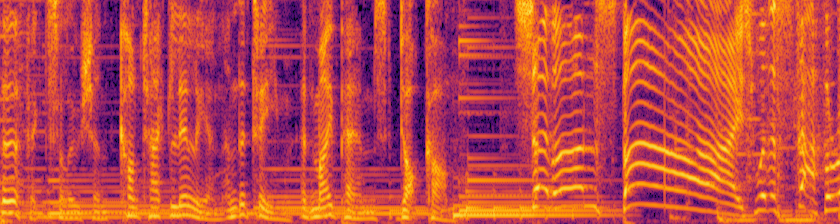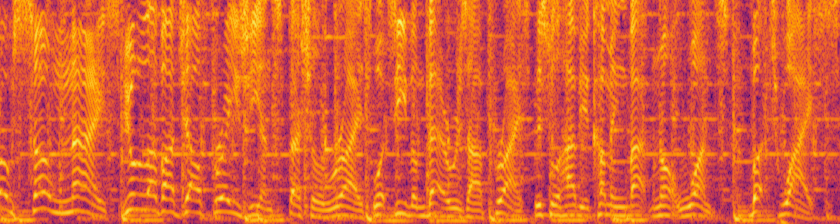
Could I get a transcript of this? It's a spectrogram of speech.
perfect solution, contact Lillian and the team at mypems.com. Seven Spice, the staff are oh so nice. You'll love our jalfrezi and special rice. What's even better is our price. This will have you coming back not once, but twice.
